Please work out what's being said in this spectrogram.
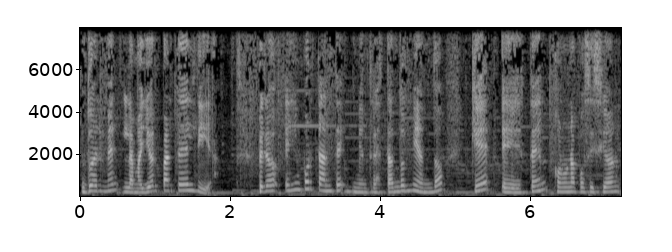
duermen la mayor parte del día. Pero es importante, mientras están durmiendo, que eh, estén con una posición,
